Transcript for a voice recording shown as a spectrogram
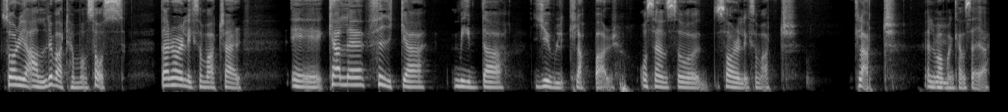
Så har det ju aldrig varit hemma hos oss. Där har det liksom varit så här... Eh, Kalle, fika, middag, julklappar. Och sen så, så har det liksom varit klart, eller vad man kan säga.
